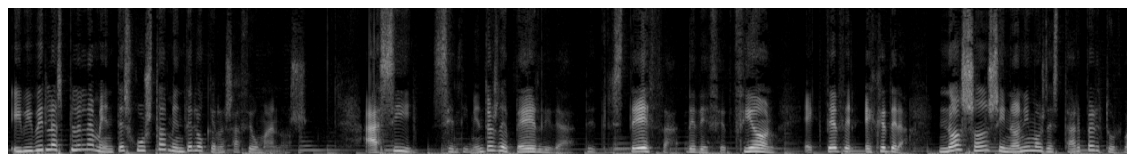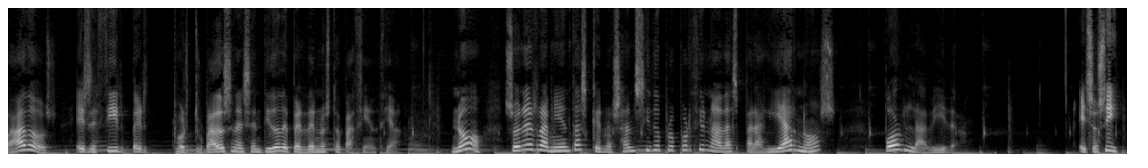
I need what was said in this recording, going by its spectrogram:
y vivirlas plenamente es justamente lo que nos hace humanos. Así, sentimientos de pérdida, de tristeza, de decepción, etcétera, no son sinónimos de estar perturbados, es decir, perturbados en el sentido de perder nuestra paciencia. No, son herramientas que nos han sido proporcionadas para guiarnos por la vida. Eso sí,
